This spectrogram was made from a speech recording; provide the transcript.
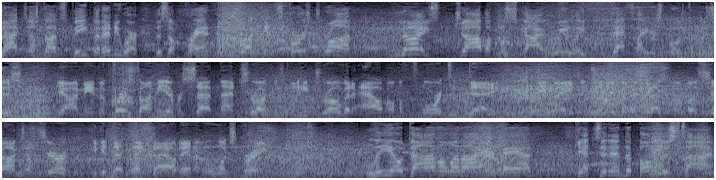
not just on speed, but anywhere. This is a brand new truck, its first run. Nice job of the sky wheelie. That's how you're supposed to position. Yeah, I mean, the first time he ever sat in that truck was when he drove it out on the floor today. Pretty amazing. So they've been adjusting on those shocks, I'm sure, to get that thing dialed in and it looks great. Lee O'Donnell and Iron Man gets it into bonus time.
